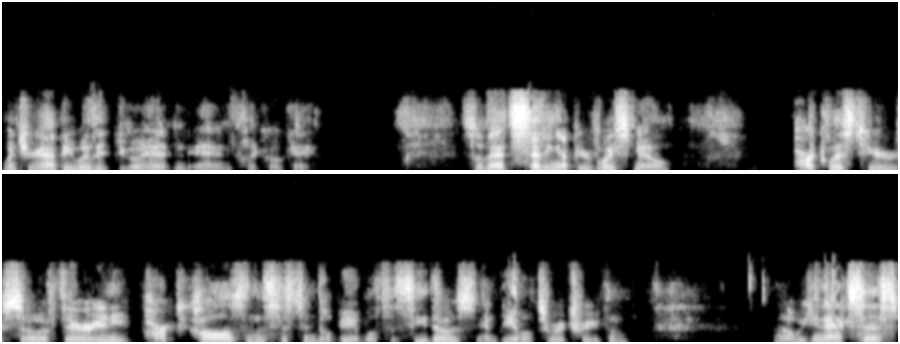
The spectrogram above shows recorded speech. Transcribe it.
Once you're happy with it, you go ahead and, and click OK. So that's setting up your voicemail park list here. So if there are any parked calls in the system, you'll be able to see those and be able to retrieve them. Uh, we can access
